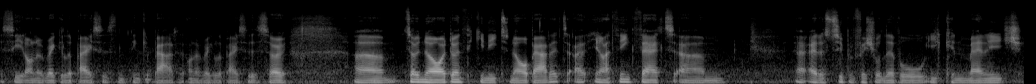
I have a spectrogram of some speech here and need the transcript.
see it on a regular basis and think about it on a regular basis. So, um, so no, I don't think you need to know about it. I, you know, I think that um, at a superficial level, you can manage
